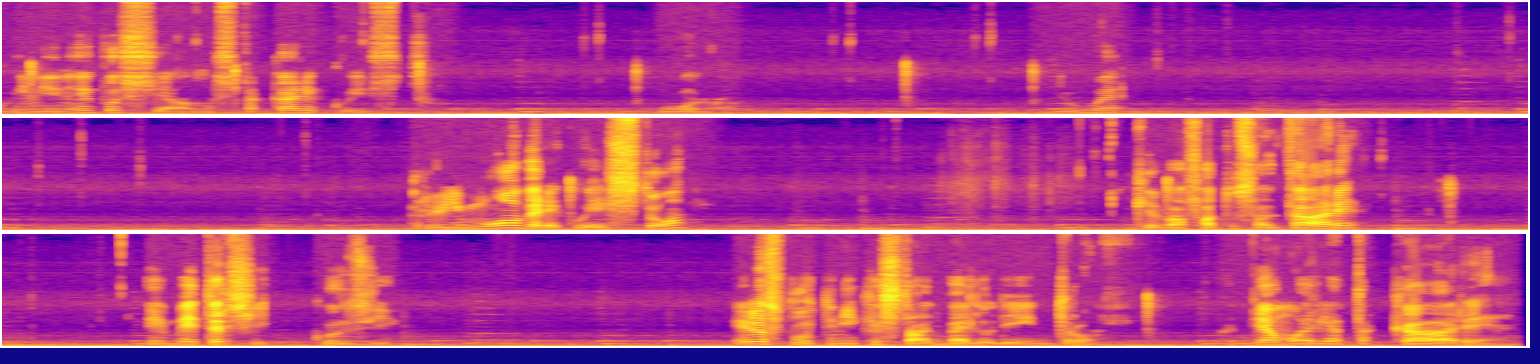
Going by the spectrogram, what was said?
Quindi noi possiamo staccare questo. 1 2 rimuovere questo che va fatto saltare e metterci così. E lo Sputnik sta bello dentro. Andiamo a riattaccare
